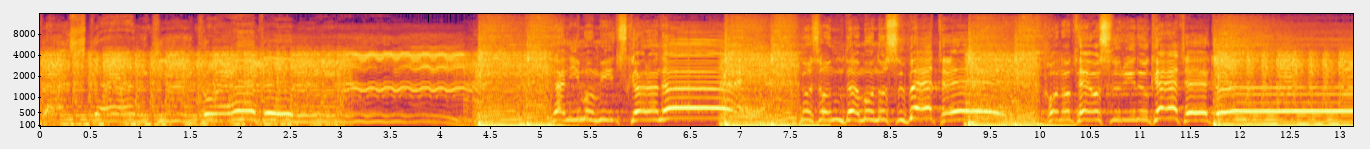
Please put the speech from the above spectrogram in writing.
確かに聞こえてる何も見つからない望んだものすべてこの手をすり抜けてく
